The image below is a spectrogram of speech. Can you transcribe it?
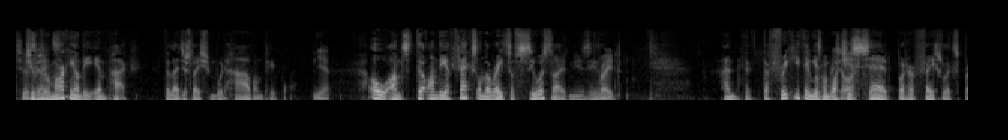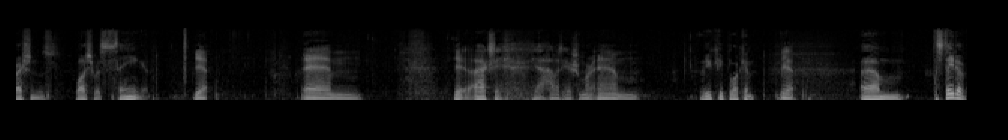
she was remarking on the impact the legislation would have on people Yeah. Oh, on the, on the effects on the rates of suicide in New Zealand. Right. And the, the freaky thing isn't what she her. said, but her facial expressions while she was saying it. Yeah. Um, yeah, I actually, yeah, I have it here somewhere. Um, You keep looking. yeah, Um, the state of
